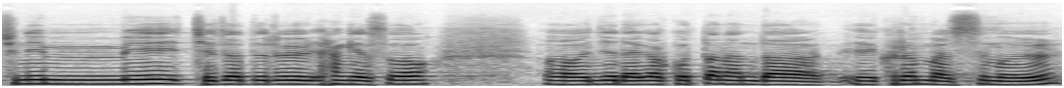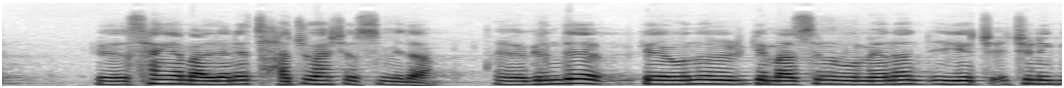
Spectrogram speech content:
주님이 제자들을 향해서 어, 이제 내가 곧 떠난다 그런 말씀을 그 생애 말년에 자주 하셨습니다. 예, 그런데 오늘 이렇게 말씀을 보면은 주님,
